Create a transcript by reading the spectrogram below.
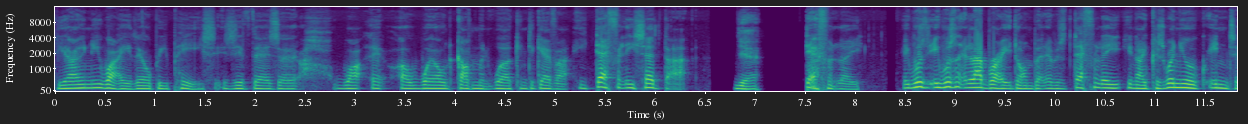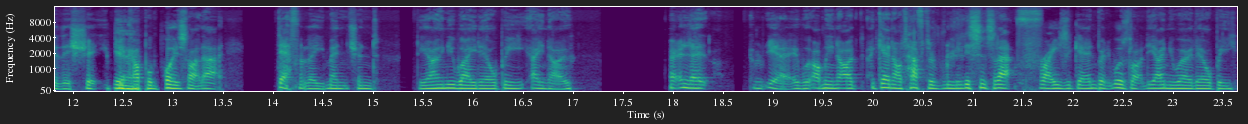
the only way there'll be peace is if there's a what a world government working together. He definitely said that. Yeah, Definitely. It was it wasn't elaborated on, but it was definitely you know because when you're into this shit, you pick Yeah. up on points like that. Definitely mentioned the only way there'll be you know, um, yeah. It, I mean, I again, I'd have to listen to that phrase again, but it was like the only way there'll be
